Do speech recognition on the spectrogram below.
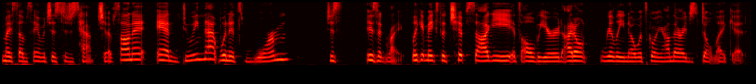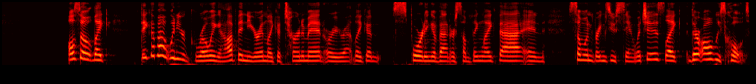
my sub sandwiches to just have chips on it. And doing that when it's warm just isn't right. Like it makes the chips soggy. It's all weird. I don't really know what's going on there. I just don't like it. Also, like think about when you're growing up and you're in like a tournament or you're at like a sporting event or something like that and someone brings you sandwiches like they're always cold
